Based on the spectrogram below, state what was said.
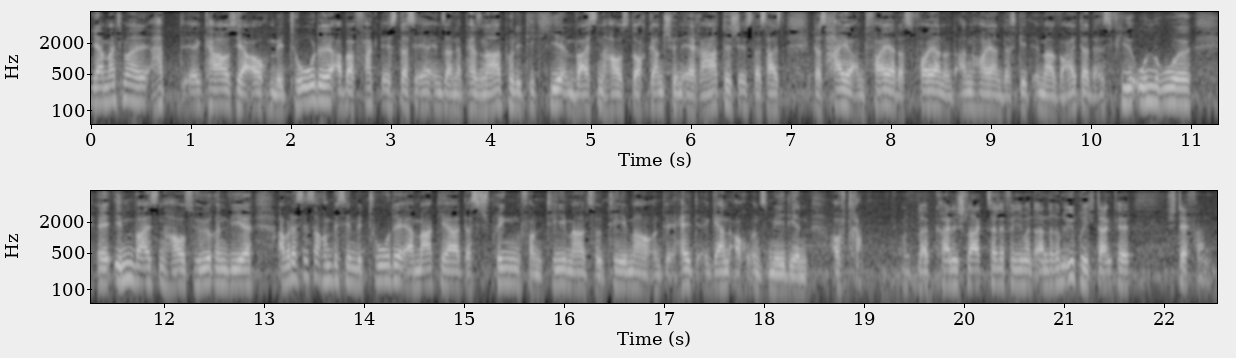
Ja, manchmal hat äh, Chaos ja auch Methode, aber Fakt ist, dass er in seiner Personalpolitik hier im Weißen Haus doch ganz schön erratisch ist. Das heißt, das Hire and Fire, das Feuern und Anheuern, das geht immer weiter. Da ist viel Unruhe äh, im Weißen Haus, hören wir. Aber das ist auch ein bisschen Methode. Er mag ja das Springen von Thema zu Thema und hält gern auch uns Medien auf Trab. Und bleibt keine Schlagzeile für jemand anderen übrig. Danke, Stefan.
